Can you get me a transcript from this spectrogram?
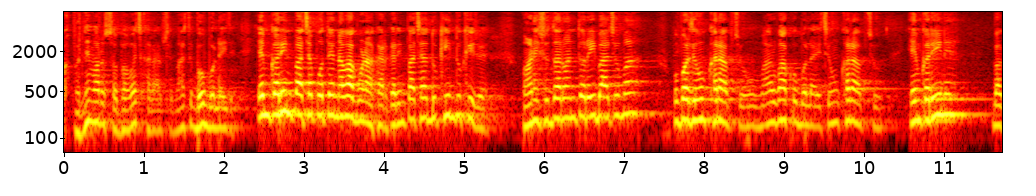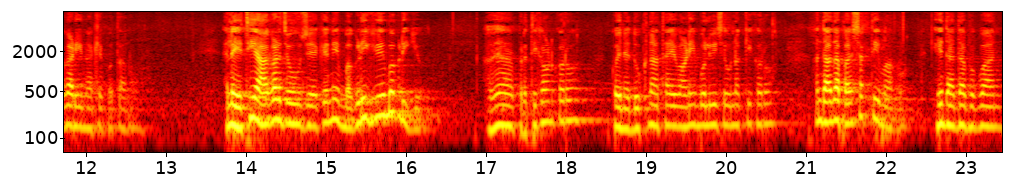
ખબર નહીં મારો સ્વભાવ જ ખરાબ છે. મારાથી બહુ બોલાઈ જાય. એમ કરીને પાછા પોતે નવા ગુણાકાર કરીને પાછા દુઃખી દુઃખી જોઈએ વાણી સુધારવાની તો રહી બાજુમાં. ઉપરથી હું ખરાબ છું, હું મારું વાંકું બોલાય છે, હું ખરાબ છું. એમ કરીને બગાડી નાખે પોતાનું. એટલે એથી આગળ જવું જોઈએ કે નહીં, બગડી ગયું એ બગડી ગયું. હવે આ પ્રતિક્રમણ કરો, કોઈને દુઃખ ના થાય, વાણી બોલવી છે એવું નક્કી કરો. અને દાદા પાસે શક્તિ માગો. હે દાદા ભગવાન,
